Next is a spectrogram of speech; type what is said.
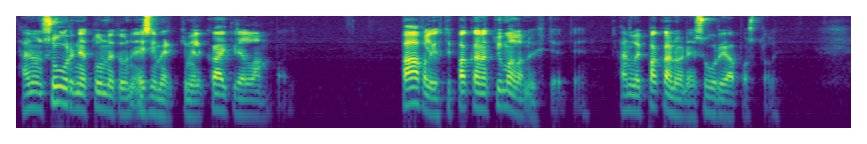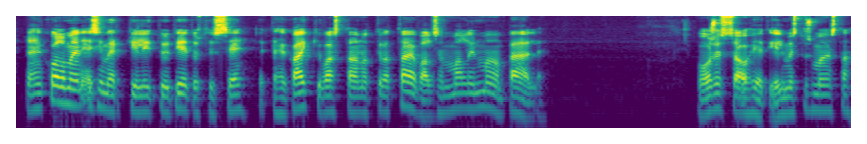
Hän on suurin ja tunnetun esimerkki meille kaikille lampaille. Paavali johti pakanat Jumalan yhteyteen. Hän oli pakanoiden suuri apostoli. Näihin kolmeen esimerkkiin liittyy tietysti se, että he kaikki vastaanottivat taivaallisen mallin maan päälle. Moosessa ohjeet ilmestysmaasta,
